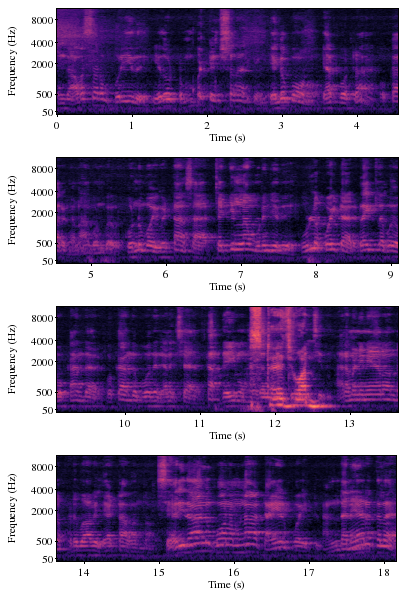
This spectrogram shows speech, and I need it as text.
உங்க அவசரம் புரியுது. ஏதோ ரொம்ப டென்ஷனா இருக்கீங்க. எங்க போகணும்? ஏர்போர்ட்டா உட்காருங்க. நான் கொண்டு போய் கொண்டு போய் விட்டான் சார் செக்கின்லாம் முடிஞ்சது. உள்ள போயிட்டாரு. ஃப்ளைட்ல போய் உட்கார்ந்தார். உட்கார்ந்த போது நினைச்சார் "ஹ, தெய்வம் முதல்ல Stage one. சோதிச்சுது." அரை மணி நேரம் அந்த படுபாவை லேட்டா வந்தோம் சரிதான்னு போனோம்னா டயர் போயிட்டு. அந்த நேரத்துல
